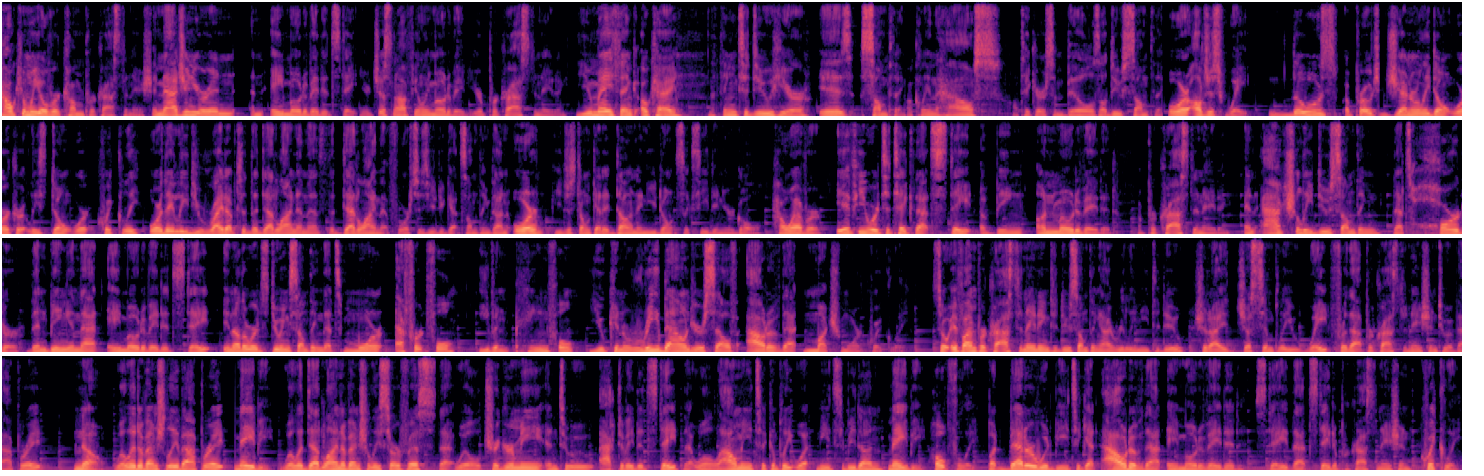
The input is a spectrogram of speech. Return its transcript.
how can we overcome procrastination? Imagine you're in an amotivated state. You're just not feeling motivated. You're procrastinating. You may think, okay, the thing to do here is something. I'll clean the house, I'll take care of some bills, I'll do something, or I'll just wait. Those approach generally don't work or at least don't work quickly, or they lead you right up to the deadline and that's the deadline that forces you to get something done, or you just don't get it done and you don't succeed in your goal. However, if you were to take that state of being unmotivated, of procrastinating, and actually do something that's harder than being in that amotivated state, in other words, doing something that's more effortful, even painful, you can rebound yourself out of that much more quickly. So if I'm procrastinating to do something I really need to do, should I just simply wait for that procrastination to evaporate? No. Will it eventually evaporate? Maybe. Will a deadline eventually surface that will trigger me into activated state that will allow me to complete what needs to be done? Maybe. Hopefully. But better would be to get out of that amotivated state, that state of procrastination quickly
